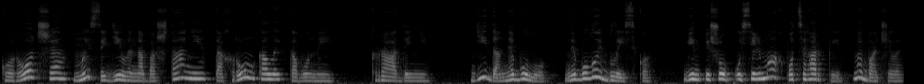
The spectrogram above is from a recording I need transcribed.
Коротше, ми сиділи на баштані та хрумкали кавуни. Крадені. Діда не було, не було й близько. Він пішов у сільмах по цигарки, ми бачили.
